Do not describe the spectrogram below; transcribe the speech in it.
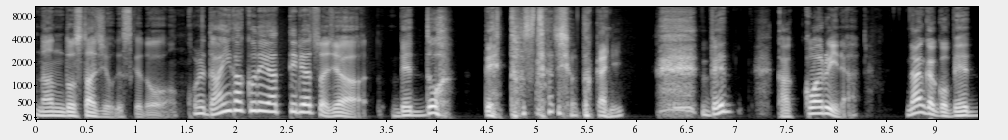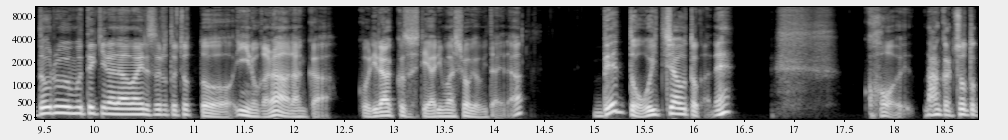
何度スタジオですけど、これ大学でやってるやつはじゃあ、ベッド、ベッドスタジオとかに ベッ、かっこ悪いな。なんかこう、ベッドルーム的な名前にするとちょっといいのかななんか、こう、リラックスしてやりましょうよみたいな。ベッド置いちゃうとかね。こう、なんかちょっと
